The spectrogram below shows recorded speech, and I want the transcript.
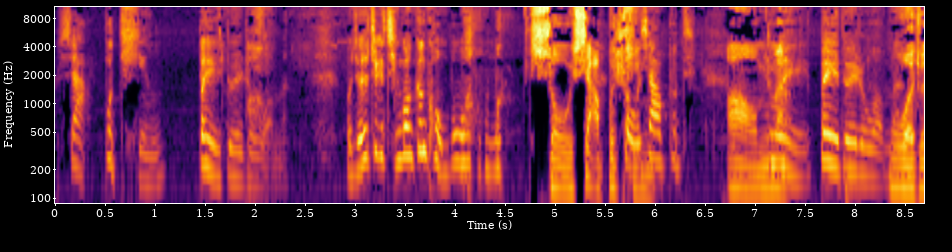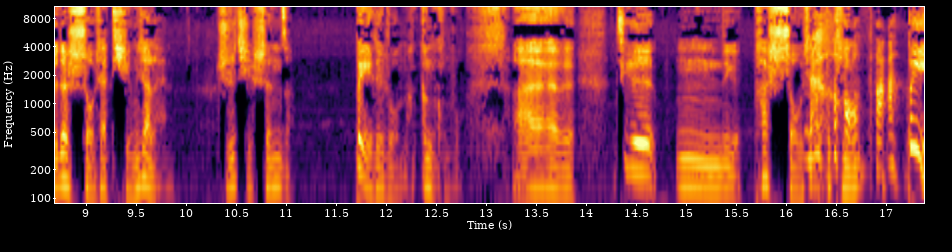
下不停，背对着我们。我觉得这个情况更恐怖，好吗？手下不停，手下不停，啊，我明白了。对，背对着我们。我觉得手下停下来，直起身子，背对着我们更恐怖。哎，这个，嗯，那个他手下不 好停，背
